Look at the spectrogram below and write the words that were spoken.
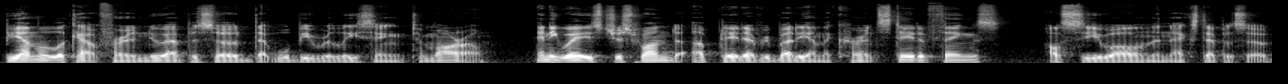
be on the lookout for a new episode that we'll be releasing tomorrow. Anyways, just wanted to update everybody on the current state of things. I'll see you all in the next episode.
